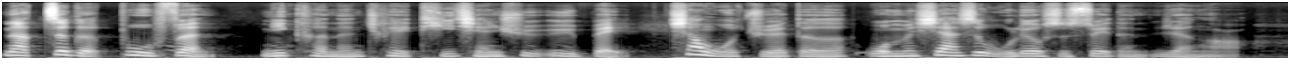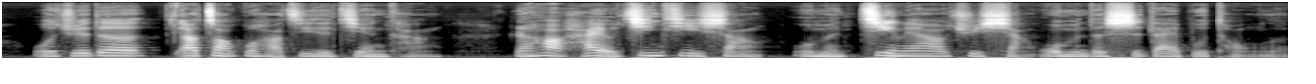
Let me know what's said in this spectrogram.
那这个部分你可能可以提前去预备。像我觉得我们现在是五六十岁的人哦，我觉得要照顾好自己的健康，然后还有经济上，我们尽量要去想，我们的时代不同了。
